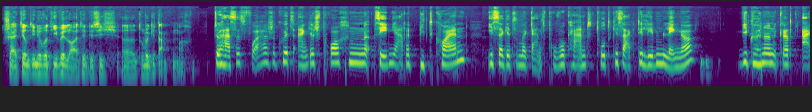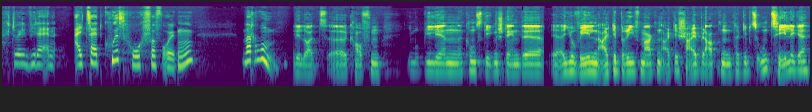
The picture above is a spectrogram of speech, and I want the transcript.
gescheite und innovative Leute, die sich darüber Gedanken machen. Du hast es vorher schon kurz angesprochen, zehn Jahre Bitcoin. Ich sage jetzt mal ganz provokant, totgesagte leben länger. Wir können gerade aktuell wieder ein Allzeitkurshoch verfolgen. Warum? Die Leute äh, kaufen Immobilien, Kunstgegenstände, äh, Juwelen, alte Briefmarken, alte Schallplatten, da gibt es unzählige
